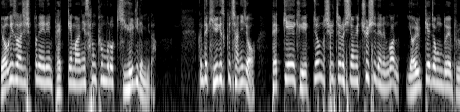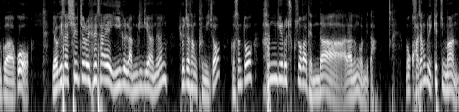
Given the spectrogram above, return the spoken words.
여기서 다시 10분의 1인 100개만이 상품으로 기획이 됩니다. 근데 기획에서 끝이 아니죠. 100개의 기획 중 실제로 시장에 출시되는 건 10개 정도에 불과하고 여기서 실제로 회사에 이익을 남기게 하는 효자 상품이죠. 그것은 또 한 개로 축소가 된다라는 겁니다. 뭐 과장도 있겠지만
